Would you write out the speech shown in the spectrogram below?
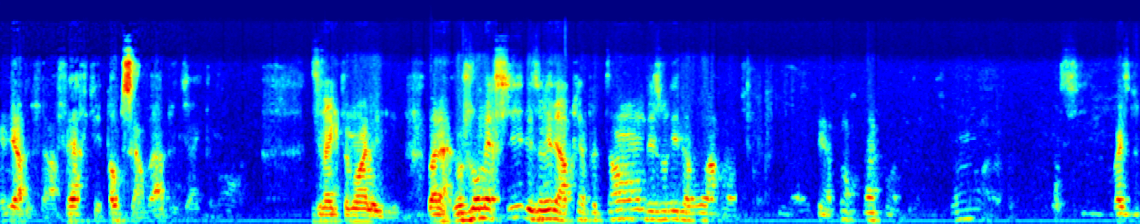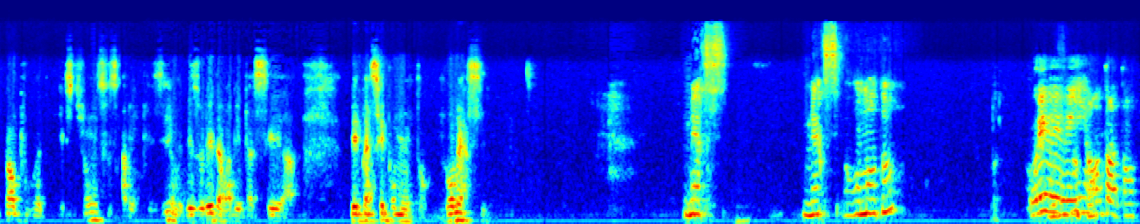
Une manière de faire affaire qui n'est pas observable directement, directement à l'œil. Voilà, donc je vous remercie. Désolé d'avoir pris un peu de temps. Désolé d'avoir été important pour la présentation. Euh, si vous reste du temps pour votre question, ce sera avec plaisir. Mais désolé d'avoir dépassé, euh, dépassé pour mon temps. Je vous remercie. Merci. Merci. On m'entend? Oui, oui, oui, on t'entend.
